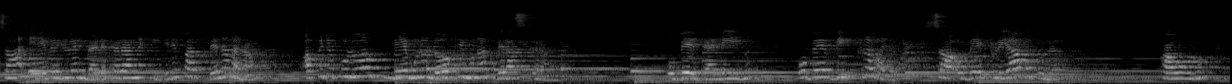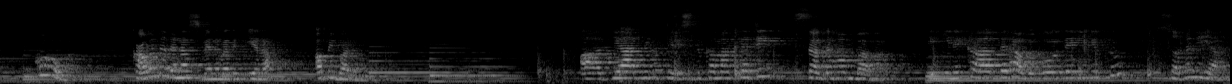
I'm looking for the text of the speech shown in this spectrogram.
සහ ඒ වෙනුවෙන් වැඩ කරන්න ඉදිරිපත් වෙනවා නම් අපිට පුළුවන් මේ මුළු ලෝකෙම උනත් වෙනස් කරන්න. ඔබේ බැලීම, ඔබේ විග්‍රහය සහ ඔබේ ක්‍රියාව තුළ කවුරු කොහොම කවද වෙනස් වෙනවද කියලා අපි බලමු. ආධ්‍යාත්මික පිරිසිදුකමක් ඇති සදහම් බවක් එකිනෙකා අතර අවබෝධයෙන් යුතු සබලියාන.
